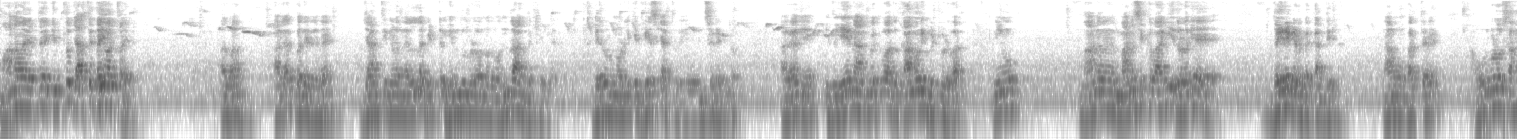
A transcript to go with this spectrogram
ಮಾನವತೆಗಿಂತಲೂ ಜಾಸ್ತಿ ದೈವತ್ವ ಇದೆ. ಅಲ್ವಾ? ಹಾಗಾಗಿ ಬಂದಿದ್ದೇವೆ. ಜಾತಿಗಳನ್ನೆಲ್ಲ ಬಿಟ್ಟು ಹಿಂದೂಗಳು ಅನ್ನೋದು ಒಂದಾಗಬೇಕು ಇನ್ಮೇಲೆ ಬೇರೆಯವ್ರು ನೋಡಲಿಕ್ಕೆ ಬೇಸಿಗೆ ಆಗ್ತದೆ ಈ ಇನ್ಸಿಡೆಂಟು ಹಾಗಾಗಿ ಇದು ಏನಾಗಬೇಕು ಅದು ಕಾನೂನಿಗೆ ಬಿಟ್ಬಿಡುವ. ನೀವು ಮಾನವ, ಮಾನಸಿಕವಾಗಿ ಇದರೊಳಗೆ ಧೈರ್ಯಗೆಡಬೇಕಾದ್ದಿಲ್ಲ ನಾವು ಬರ್ತೇವೆ. ಅವ್ರುಗಳು ಸಹ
